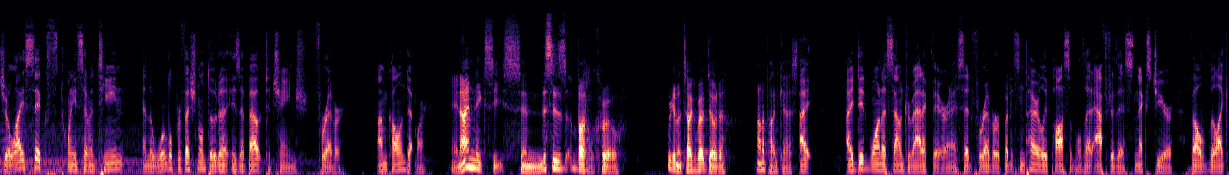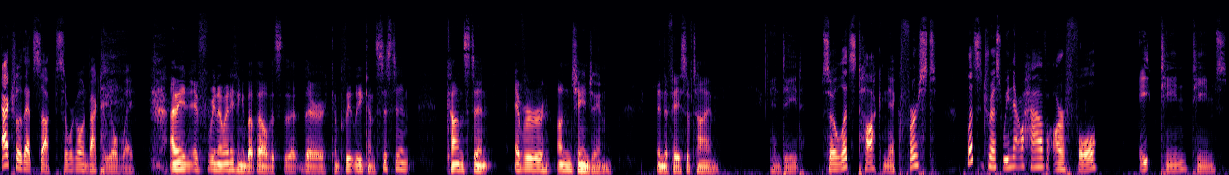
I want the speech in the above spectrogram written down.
July 6th, 2017, and the world of professional Dota is about to change forever. I'm Colin Detmar. And I'm Nick Cease, and this is Bottle Crow. We're going to talk about Dota on a podcast. I I did want to sound dramatic there, and I said forever, but it's entirely possible that after this, next year, Valve will be like, actually, that sucked, so we're going back to the old way. I mean, if we know anything about Valve, it's that they're completely consistent, constant, ever unchanging in the face of time. Indeed. So let's talk, Nick. First, let's address we now have our full 18 teams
